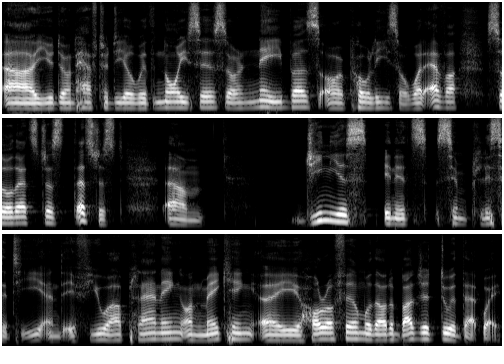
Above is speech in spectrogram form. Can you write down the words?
Uh, you don't have to deal with noises or neighbors or police or whatever. So that's just that's just um, genius in its simplicity. And if you are planning on making a horror film without a budget, do it that way.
